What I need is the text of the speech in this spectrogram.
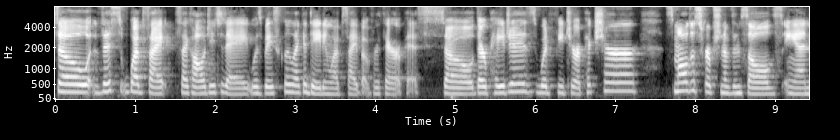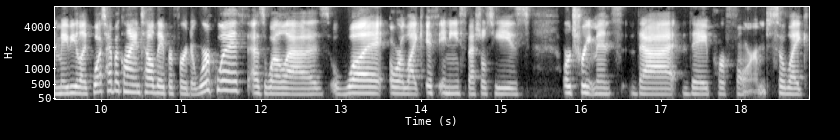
So, this website, Psychology Today, was basically like a dating website, but for therapists. So, their pages would feature a picture, small description of themselves, and maybe like what type of clientele they prefer to work with, as well as what or like if any specialties or treatments that they performed. So, like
